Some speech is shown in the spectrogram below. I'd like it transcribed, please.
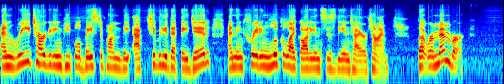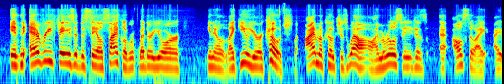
and retargeting people based upon the activity that they did and then creating lookalike audiences the entire time. But remember, in every phase of the sales cycle, whether you're you know, like you, you're a coach. I'm a coach as well. I'm a real estate agent. Uh, also, I, I,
